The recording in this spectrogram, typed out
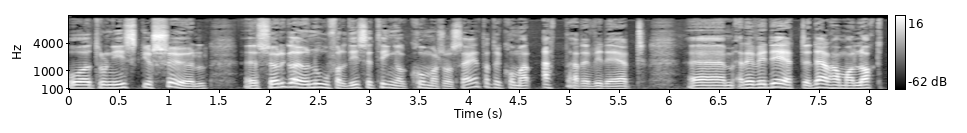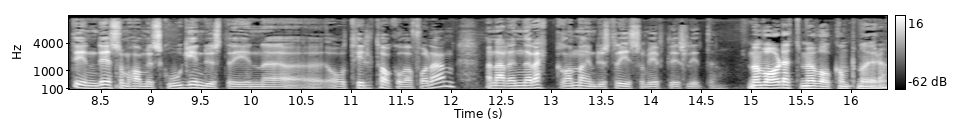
Og Trond Giske sjøl eh, sørger jo nå for at disse tingene kommer så seint at det kommer etter revidert. Eh, revidert, Der har man lagt inn det som har med skogindustrien og tiltak overfor den, men er en rekke annen industri som virkelig sliter. Men hva har dette med valgkampen å gjøre?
